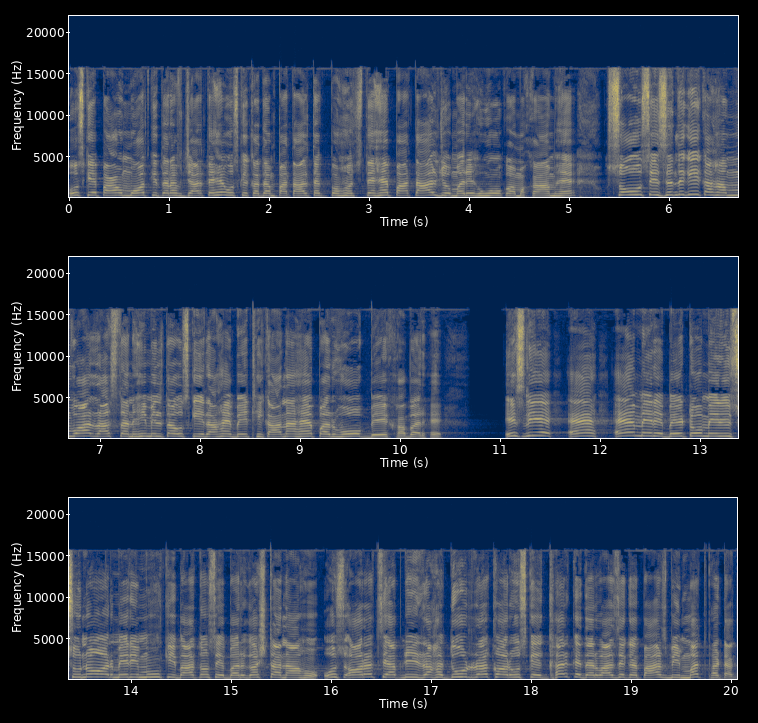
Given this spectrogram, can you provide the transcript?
उसके पाँव मौत की तरफ़ जाते हैं, उसके कदम पाताल तक पहुँचते हैं। पाताल जो मरे हुओं का मकाम है, सो उसे ज़िंदगी का हमवार रास्ता नहीं मिलता, उसकी राहें बेठिकाना है, पर वो बेखबर है। इसलिए ए ए मेरे बेटो, मेरी सुनो और मेरी मुँह की बातों से बरगश्ता ना हो। उस औरत से अपनी राह दूर रख और उसके घर के दरवाजे के पास भी मत फटक।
